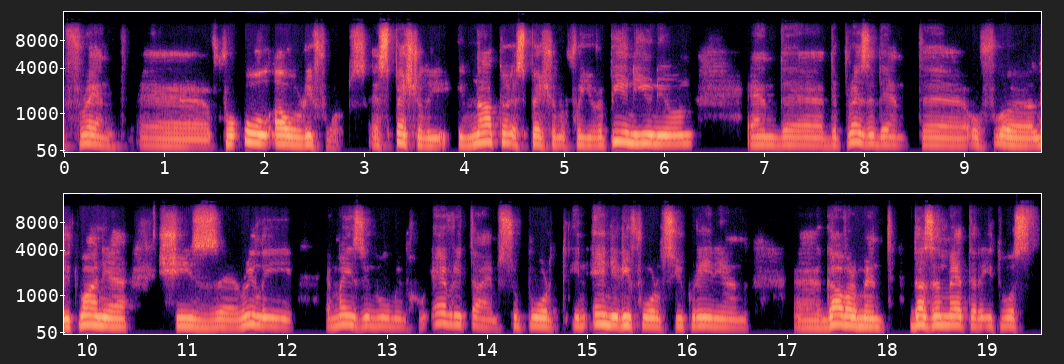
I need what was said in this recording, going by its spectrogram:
friend uh, for all our reforms, especially in NATO, especially for European Union. And uh, the president uh, of uh, Lithuania, she's really amazing woman who every time support in any reforms Ukrainian uh, government doesn't matter it was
